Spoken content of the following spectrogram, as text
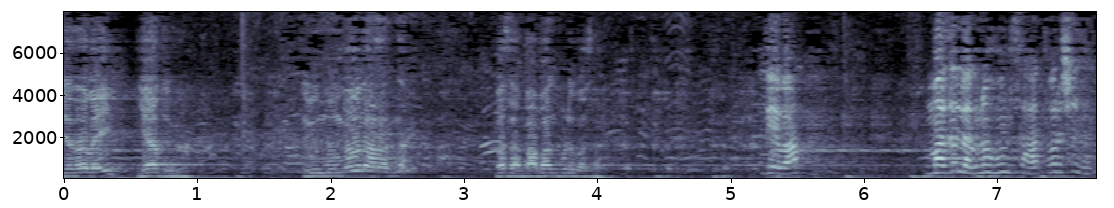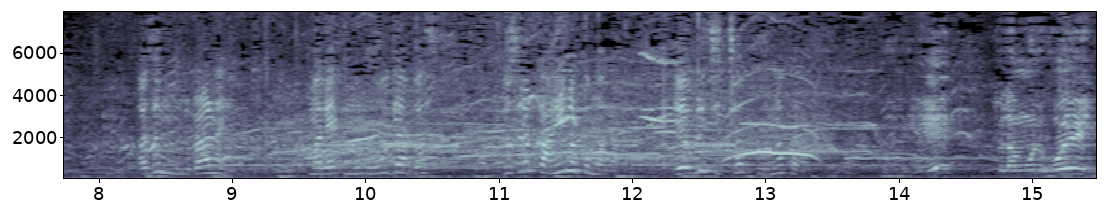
सुजाताबाई या तुम्ही. तुम्ही मुंबईहून आलात ना? बसा बाबांपुढे बसा. देवा माझं लग्न होऊन सात वर्ष झाली. अजून मुलगा नाही. मला एक मूल होऊ द्या बस. दुसरं काही नको मला. एवढीच इच्छा पूर्ण करा. तुला मूल होईल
